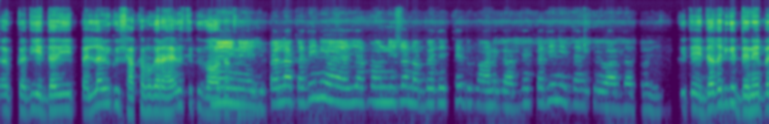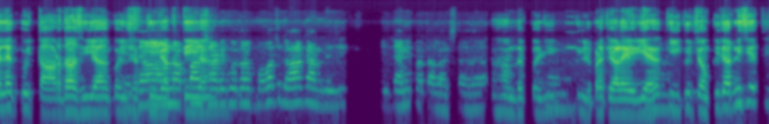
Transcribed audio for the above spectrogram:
ਅ, ਕਦੀ ਇਦਾਂ ਦੀ ਪਹਿਲਾਂ ਵੀ ਕੋਈ ਸ਼ੱਕ ਵਗੈਰਾ ਹੈਗਾ ਸੀ ਕੋਈ ਨਹੀਂ ਵਾਰਦਾਤ ਨਹੀਂ ਜੀ ਪਹਿਲਾਂ ਕਦੀ ਨਹੀਂ ਹੋਇਆ ਜੀ। ਆਪਾਂ 1990 ਦੇ ਇੱਥੇ ਦੁਕਾਨ ਕਰਦੇ ਕਦੀ ਨਹੀਂ ਇਦਾਂ ਦੀ ਕੋਈ ਵਾਰਦਾਤ ਹੋਈ। ਕਿਤੇ ਇਦਾਂ ਤਾਂ ਨਹੀਂ ਕਿ ਦਿਨੇ ਪਹਿਲਾਂ ਕੋਈ ਤਾੜਦਾ ਸੀ ਜਾਂ ਕੋਈ ਸ਼ੱਕੀ ਹੁਣ ਵਿਅਕਤੀ ਆਪਾਂ ਜਾਂ ਸਾਡੇ ਕੋਲ ਤਾਂ ਬਹੁਤ ਗਾਹਕ ਆਉਂਦੇ ਜੀ ਇਦਾਂ ਨਹੀਂ ਪਤਾ ਲੱਗ ਸਕਦਾ। ਹਾਂ ਬਿਲਕੁਲ ਜੀ। ਭੀੜ ਭੜਕੇ ਵਾਲਾ ਏਰੀਆ ਹੈਗਾ। ਕੀ ਕੋਈ ਚੌਕੀਦਾਰ ਨਹੀਂ ਸੀ ਇੱਥੇ?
